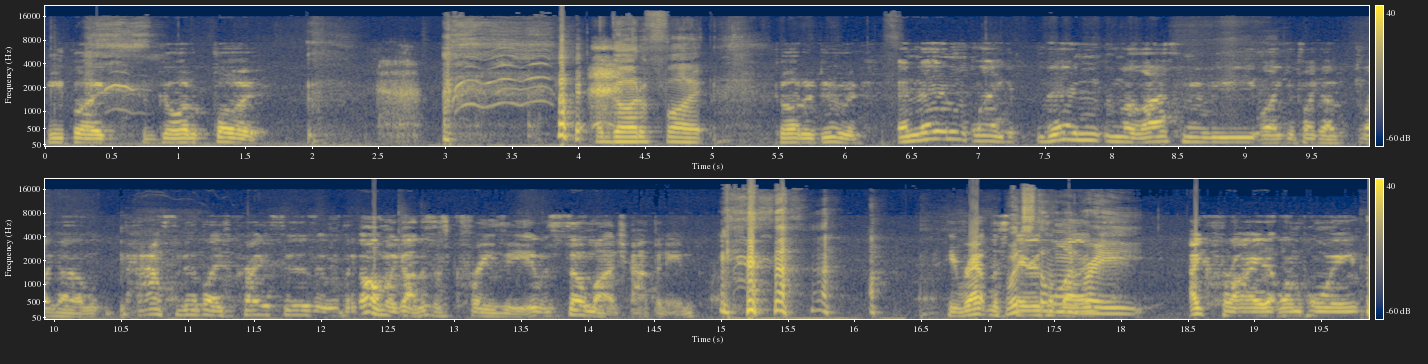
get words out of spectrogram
He's like, "Gotta fight, I go to fight. Gotta do it." And then, like, then in the last movie, like, it's like a like a past midlife crisis. It was like, oh my god, this is crazy. It was so much happening. he ran up the What's stairs the one bunch. where he? I cried at one point,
